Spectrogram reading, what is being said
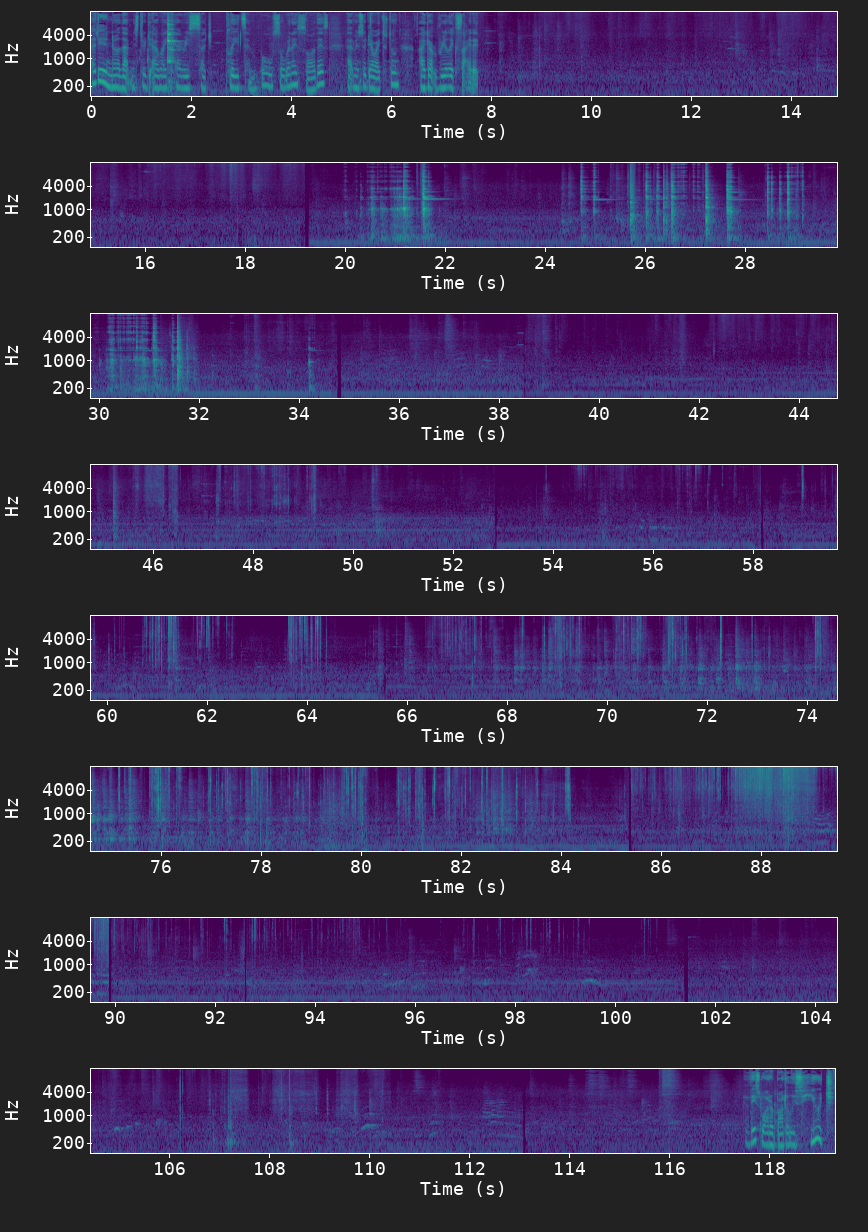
I didn't know that Mr. DIY carries such plates and bowls, so when I saw this at Mr. DIY Tutong, I got really excited. This water bottle is huge.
